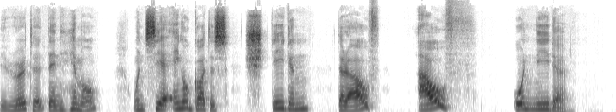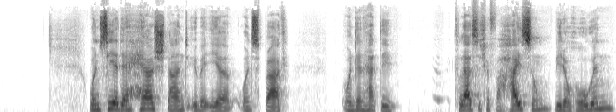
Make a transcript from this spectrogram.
berührte den Himmel und siehe, Engel Gottes stiegen darauf auf und nieder. Und siehe, der Herr stand über ihr und sprach. Und dann hat die klassische Verheißung wiederholen,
